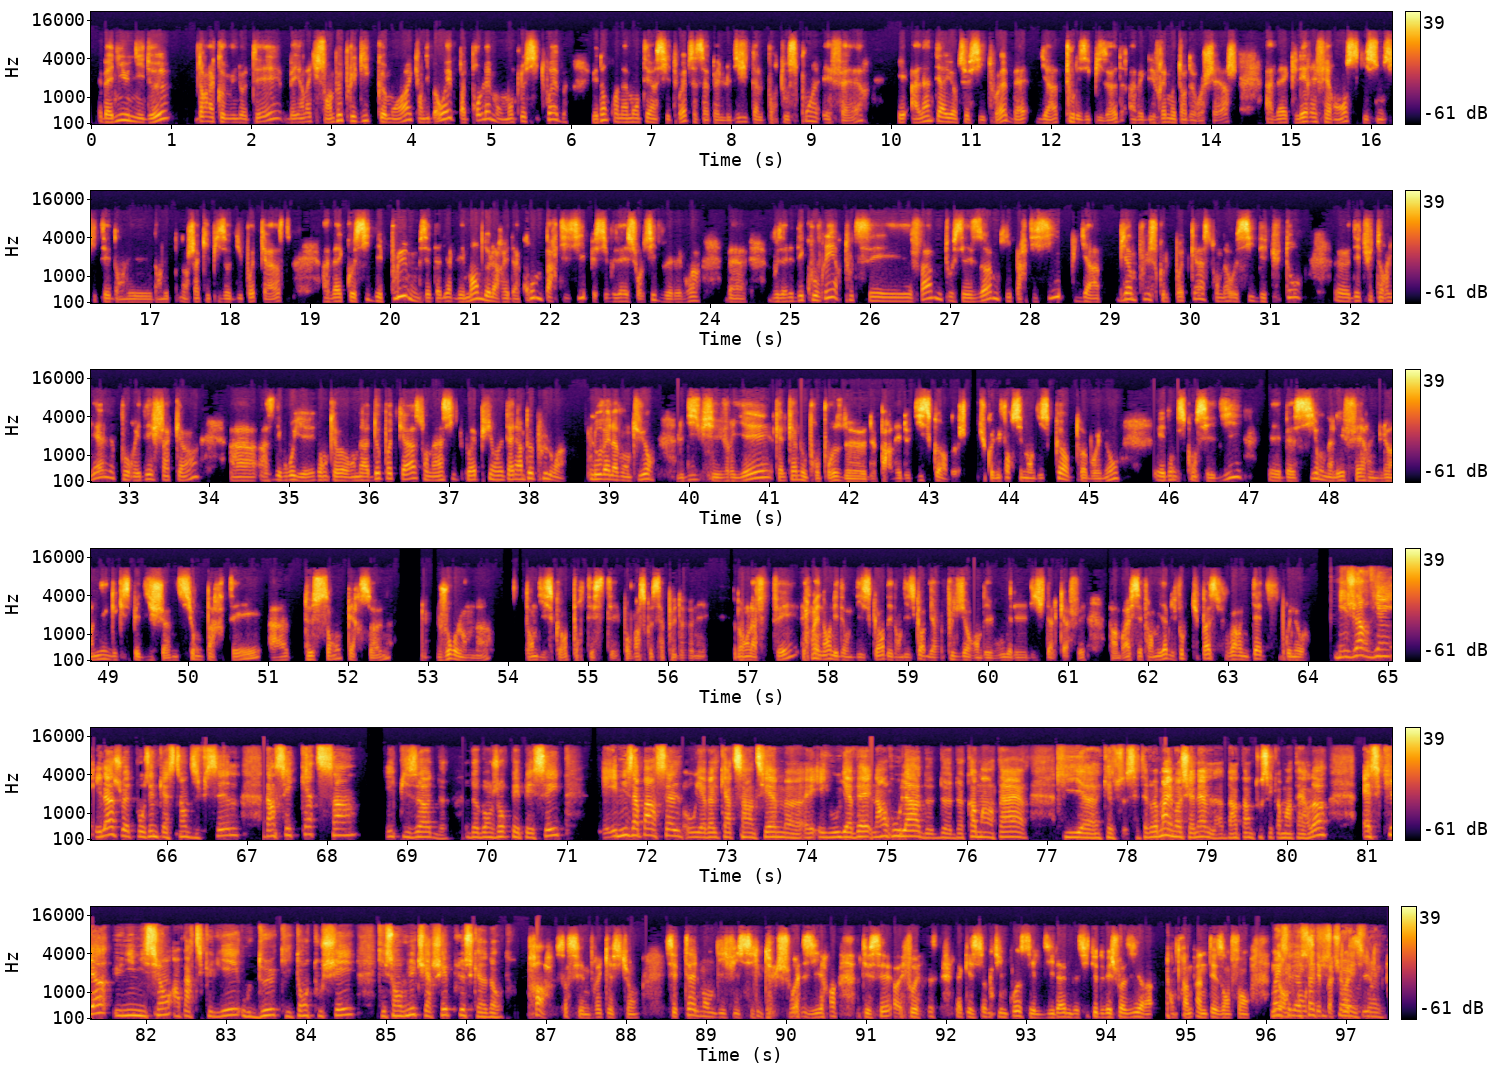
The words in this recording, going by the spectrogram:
Eh ben, Ni une ni deux. Dans la communauté, ben, il y en a qui sont un peu plus geeks que moi, qui ont dit bah ouais, pas de problème, on monte le site web. Et donc on a monté un site web, ça s'appelle le digitalpourtous.fr. Et à l'intérieur de ce site web, ben, il y a tous les épisodes avec des vrais moteurs de recherche, avec les références qui sont citées dans, les, dans, les, dans chaque épisode du podcast, avec aussi des plumes, c'est-à-dire que les membres de la Redacroom participent. Et si vous allez sur le site, vous allez voir, ben, vous allez découvrir toutes ces femmes, tous ces hommes qui participent. Il y a bien plus que le podcast, on a aussi des tutos, euh, des tutoriels pour aider chacun à, à se débrouiller. Donc, euh, on a deux podcasts, on a un site web, puis on est allé un peu plus loin. Nouvelle aventure, le 18 février, quelqu'un nous propose de, de, parler de Discord. Tu connais forcément Discord, toi Bruno. Et donc ce qu'on s'est dit, eh ben, si on allait faire une learning expedition, si on partait à 200 personnes du jour au lendemain dans Discord pour tester, pour voir ce que ça peut donner. Ben, on l'a fait. Et maintenant, on est dans Discord. Et dans Discord, il y a plusieurs rendez-vous. Il y a des digital cafés. Enfin bref, c'est formidable. Il faut que tu passes voir une tête, Bruno. Mais je reviens. Et là, je vais te poser une question difficile. Dans ces 400 épisodes de Bonjour PPC, et mis à part celle où il y avait le 400e euh, et où il y avait une enroulade de, de commentaires qui, euh, c'était vraiment émotionnel d'entendre tous ces commentaires-là. Est-ce qu'il y a une émission en particulier ou deux qui t'ont touché, qui sont venus te chercher plus que d'autres? Ah, ça c'est une vraie question. C'est tellement difficile de choisir. Tu sais, il faut, la question que tu me poses, c'est le dilemme de si tu devais choisir entre un, de tes enfants. Oui, c'est le sacrifice choice.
